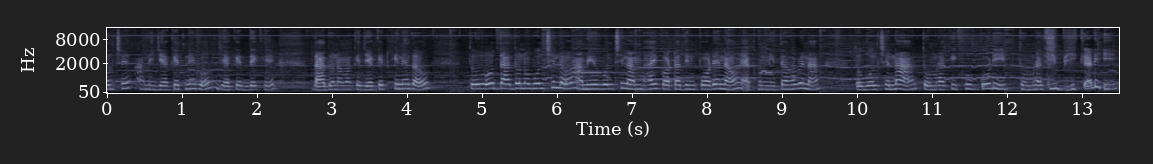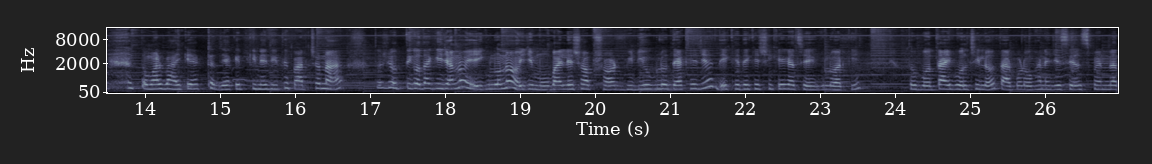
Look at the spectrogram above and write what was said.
বলছে, আমি জ্যাকেট নেব জ্যাকেট দেখে দাদন আমাকে জ্যাকেট কিনে দাও। তো ওর দাদনও বলছিল, আমিও বলছিলাম, ভাই, কটা দিন পরে নাও, এখন নিতে হবে না। তো বলছে না তোমরা কি খুব গরিব? তোমরা কি ভিখারি? তোমার ভাইকে একটা জ্যাকেট কিনে দিতে পারছ না? তো সত্যি কথা কি জানো এইগুলো না ওই যে মোবাইলে সব শর্ট ভিডিওগুলো দেখে যে দেখে দেখে শিখে গেছে এগুলো আর কি। তো তাই বলছিল। তারপর ওখানে যে সেলসম্যানরা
